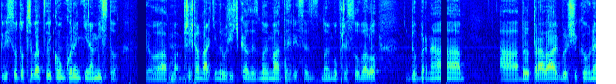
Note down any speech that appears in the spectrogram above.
když jsou to třeba tvoji konkurenti na místo, jo, a hmm. přišel Martin Růžička ze Znojma, tehdy se Znojmo přesouvalo do Brna a byl pravák, byl šikovný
